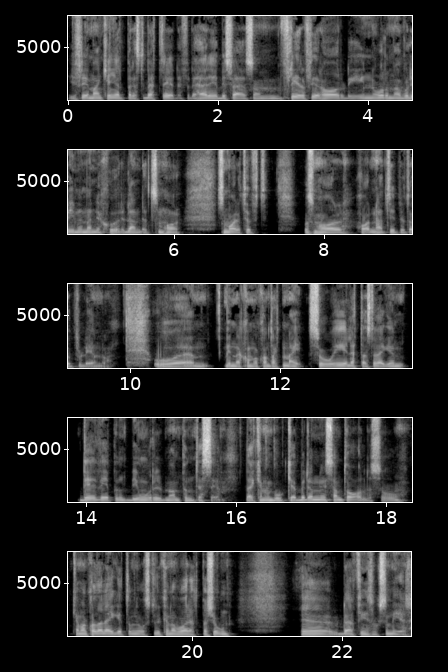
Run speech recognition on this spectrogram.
ju fler man kan hjälpa desto bättre är det. För det här är besvär som fler och fler har och det är enorma volymer människor i landet som har, som har det tufft och som har, har den här typen av problem. Då. Och eh, vill man komma i kontakt med mig så är lättaste vägen www.bjornrudman.se. Där kan man boka bedömningssamtal så kan man kolla läget om jag skulle kunna vara rätt person. Eh, där finns också mer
